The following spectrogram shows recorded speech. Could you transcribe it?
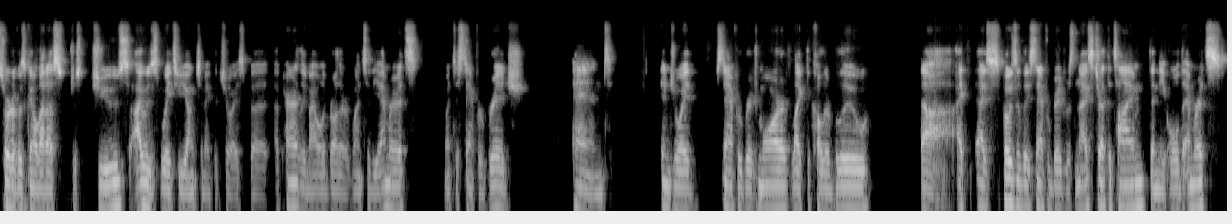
sort of was going to let us just choose. I was way too young to make the choice, but apparently my older brother went to the Emirates, went to Stamford Bridge, and enjoyed Stamford Bridge more, like the color blue. Uh, I, I supposedly Stamford Bridge was nicer at the time than the old Emirates.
